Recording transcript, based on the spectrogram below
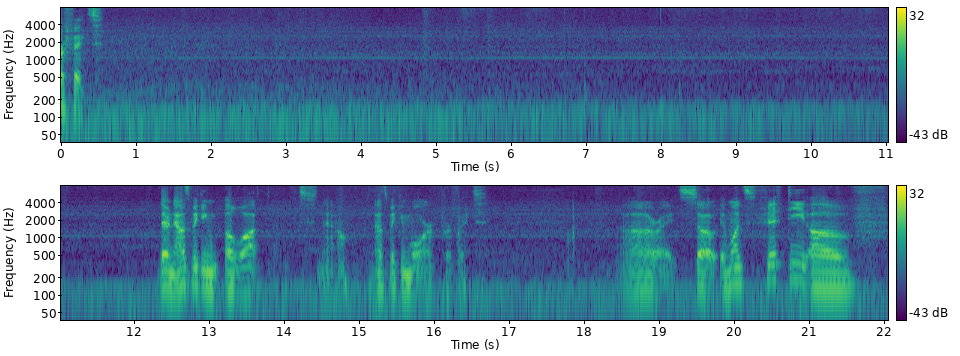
Perfect. There, now it's making a lot now. Now it's making more. Perfect. Alright, so it wants 50 of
